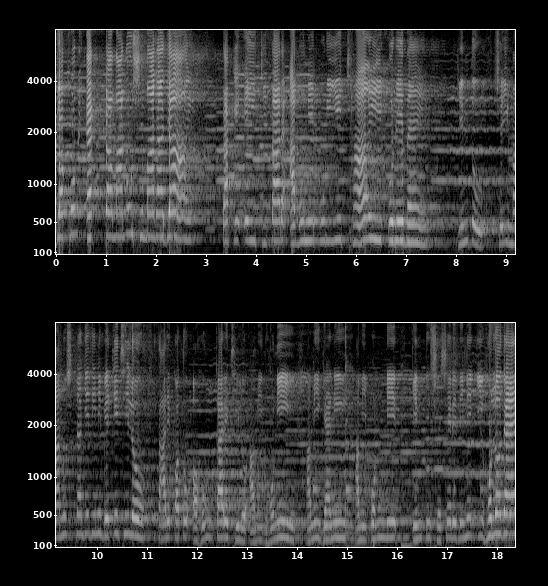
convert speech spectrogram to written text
যখন একটা মানুষ মারা যায়, তাকে এই চিতার আগুনে পুড়িয়ে ছাই করে দেয়। কিন্তু সেই মানুষটা যেদিন বেঁচে ছিল তার কত অহংকার ছিল। আমি ধনী, আমি জ্ঞানী, আমি পণ্ডিত, কিন্তু শেষের দিনে কি হলো দেখ?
